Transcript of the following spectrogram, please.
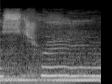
the strength.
